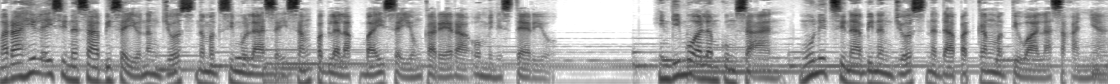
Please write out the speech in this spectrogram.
Marahil ay sinasabi sa iyo ng Diyos na magsimula sa isang paglalakbay sa iyong karera o ministeryo. Hindi mo alam kung saan, ngunit sinabi ng Diyos na dapat kang magtiwala sa Kanya.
